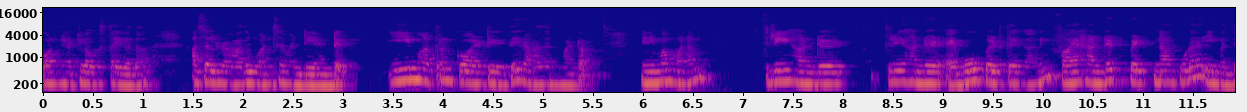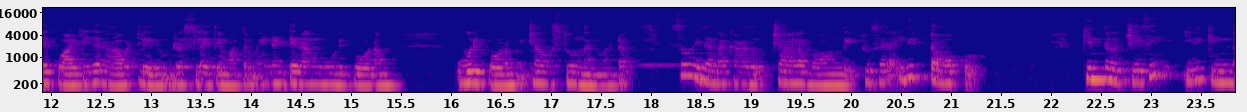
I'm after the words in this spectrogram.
కొన్ని అట్లా వస్తాయి కదా అసలు రాదు వన్ సెవెంటీ అంటే. ఈ మాత్రం క్వాలిటీ అయితే రాదనమాట. మినిమం మనం three hundred three hundred above పెడితే కానీ ఫైవ్ హండ్రెడ్ పెట్టినా కూడా ఈ మధ్య క్వాలిటీగా రావట్లేదు. డ్రెస్సులు అయితే మాత్రం ఏంటంటే రంగు ఊడిపోవడం ఊరిపోవడం ఇట్లా వస్తుందన్నమాట సో ఇది అలా కాదు. చాలా బాగుంది. చూసారా? ఇది టాప్. కింద వచ్చేసి ఇది కింద.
